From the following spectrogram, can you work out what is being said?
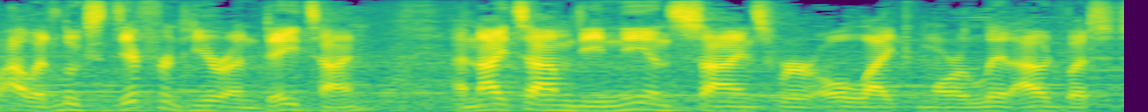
Wow, it looks different here on daytime. At nighttime, the neon signs were all like more lit out, but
